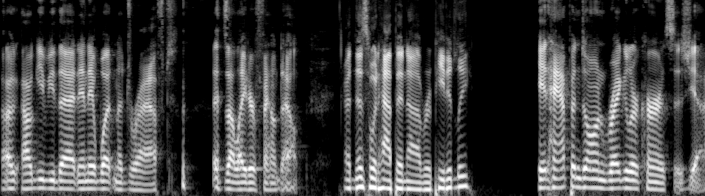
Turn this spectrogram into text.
I, I'll give you that. And it wasn't a draft, as I later found out. And this would happen uh, repeatedly? It happened on regular occurrences, yeah.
